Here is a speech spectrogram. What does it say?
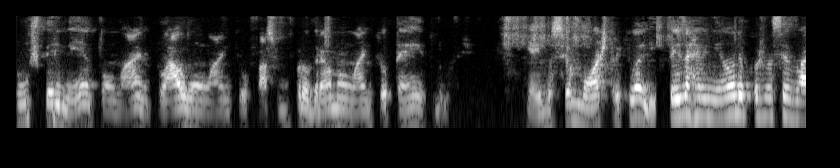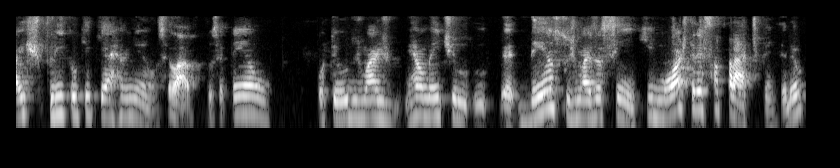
um experimento online, para algo online que eu faço, um programa online que eu tenho tudo mais. E aí você mostra aquilo ali. Fez a reunião, depois você vai e explica o que é a reunião. Sei lá, você tem um, conteúdos mais realmente é, densos, mas assim, que mostra essa prática, entendeu?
